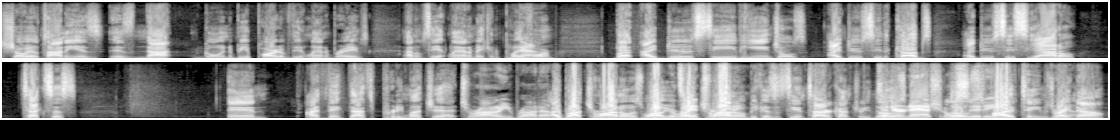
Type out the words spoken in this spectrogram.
Shohei Ohtani is is not going to be a part of the Atlanta Braves. I don't see Atlanta making a play No. for him, but I do see the Angels. I do see the Cubs. I do see Seattle, Texas, and I think that's pretty much it. Toronto you brought up. I brought Toronto as well. You're That's right, Toronto, because it's the entire country. Those international those city. five teams right Yeah. now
